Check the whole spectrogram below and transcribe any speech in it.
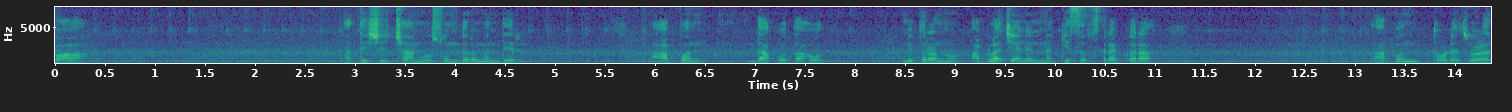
पहा अतिशय छान व सुंदर मंदिर आपण दाखवत आहोत. मित्रांनो आपला चॅनल नक्की सबस्क्राईब करा. आपण थोड्याच वेळात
